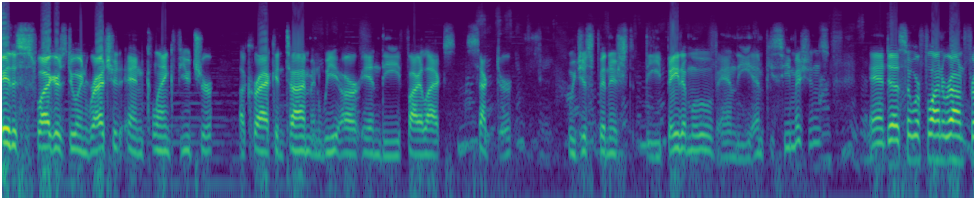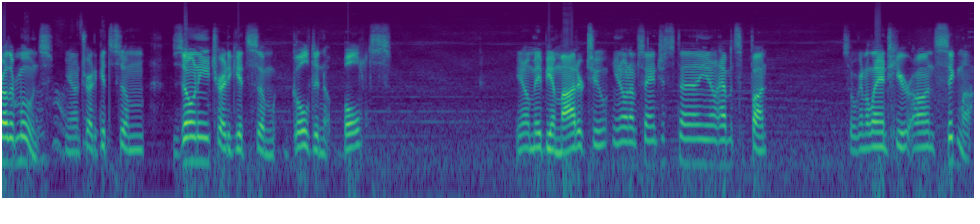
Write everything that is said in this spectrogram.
Hey, this is Swaggers doing Ratchet and Clank Future, a crack in time, and we are in the Phylax sector. We just finished the Beta moon and the NPC missions, and uh, so we're flying around for other moons. You know, try to get some Zoni, try to get some golden bolts. You know, maybe a mod or two. You know what I'm saying? Just, uh, you know, having some fun. So we're going to land here on Sigma.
